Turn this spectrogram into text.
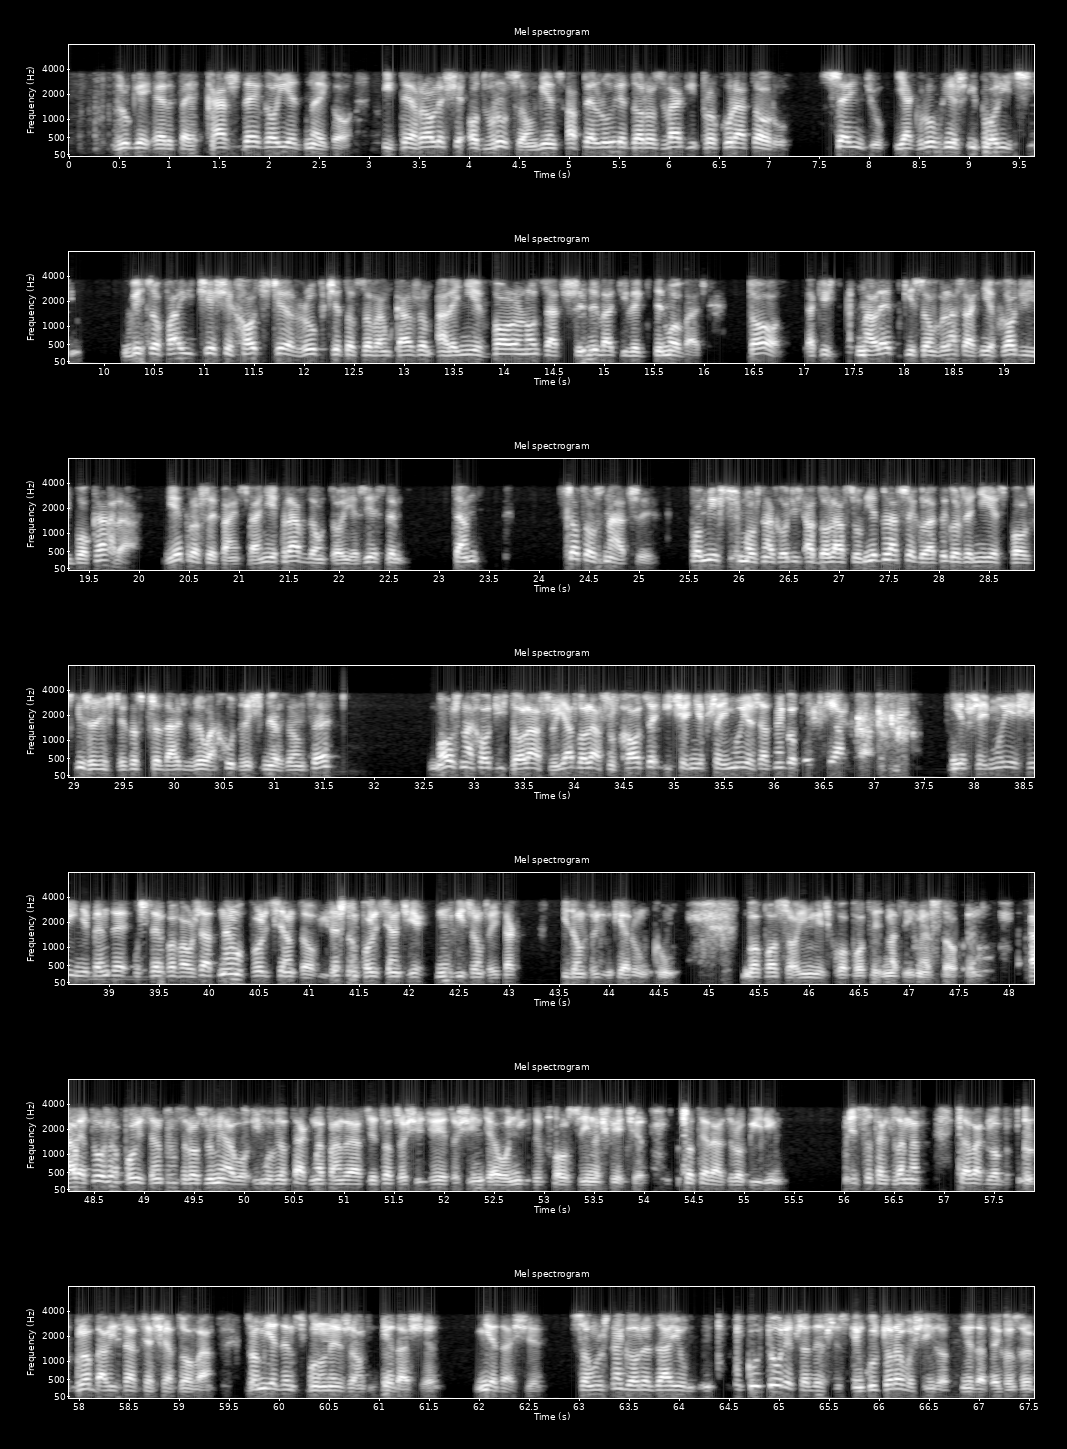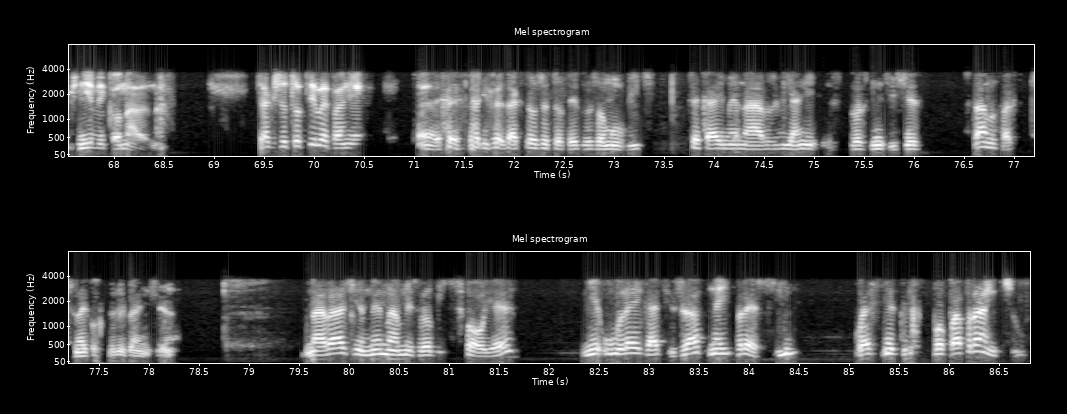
drugiej RP, każdego jednego. I te role się odwrócą, więc apeluję do rozwagi prokuratorów, sędziów, jak również i policji. Wycofajcie się, chodźcie, róbcie to, co wam każą, ale nie wolno zatrzymywać i legitymować. To, jakieś nalepki są w lasach, nie wchodzić, bo kara. Nie, proszę państwa, nieprawdą to jest. Jestem tam. Co to znaczy? po mieście można chodzić, a do lasu nie. Dlaczego? Dlatego, że nie jest polski, że żeście go sprzedali, była chudry śmierdzące. Można chodzić do lasu. Ja do lasu chodzę i się nie przejmuję żadnego policjanta. Nie przejmuję się i nie będę ustępował żadnemu policjantowi. Zresztą policjanci jak nie widzą, to i tak idą w drugim kierunku, bo po co im mieć kłopoty natychmiastowe. Ale dużo policjantów zrozumiało i mówią tak, ma pan rację, to co się dzieje, to się nie działo nigdy w Polsce i na świecie. Co teraz zrobili? Jest to tak zwana cała glo- globalizacja światowa. Są jeden wspólny rząd, nie da się, nie da się. Są różnego rodzaju kultury przede wszystkim, kulturowo się nie da, nie da tego zrobić, niewykonalne. Także to tyle, panie, e, panie redaktorze, co tutaj dużo mówić. Czekajmy na rozwijanie, rozwinięcie się stanu faktycznego, który będzie. Na razie my mamy zrobić swoje, nie ulegać żadnej presji właśnie tych popaprańców.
